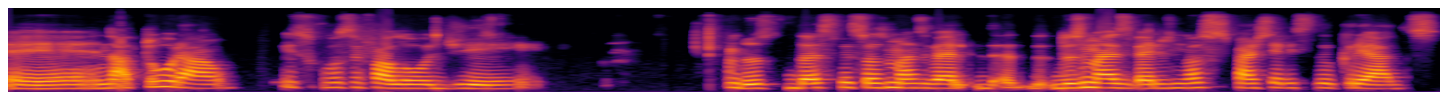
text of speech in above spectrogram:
é, natural. Isso que você falou de dos, das pessoas mais velhas, dos mais velhos, nossos pais terem sido criados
